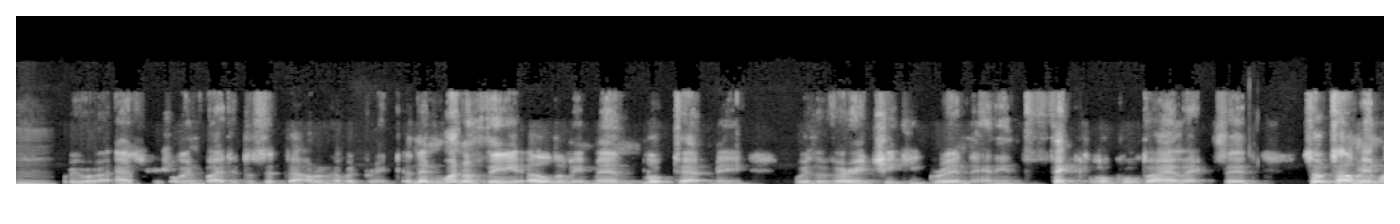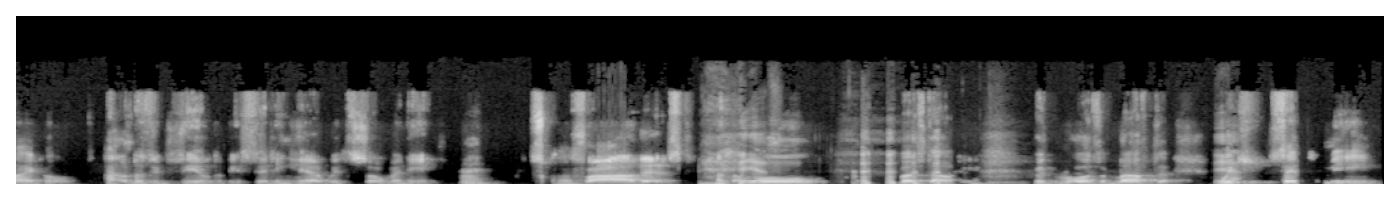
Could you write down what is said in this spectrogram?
Mm. we were, as usual, invited to sit down and have a drink. And then one of the elderly men looked at me with a very cheeky grin and in thick local dialect said, So tell me, Michael, how does it feel to be sitting here with so many Skoufades? And the Yes. whole burst out in, with roars of laughter, Yeah. which said to me,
